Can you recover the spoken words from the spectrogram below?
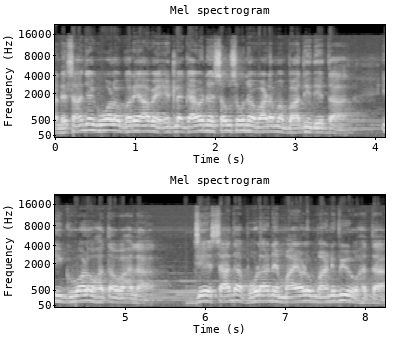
અને સાંજે ગોવાળો ઘરે આવે એટલે ગાયોને સૌ સૌના વાડામાં બાંધી દેતા. એ ગુવાળો હતા વહાલા, જે સાદા ભોળા માયાળુ માનવીઓ હતા.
